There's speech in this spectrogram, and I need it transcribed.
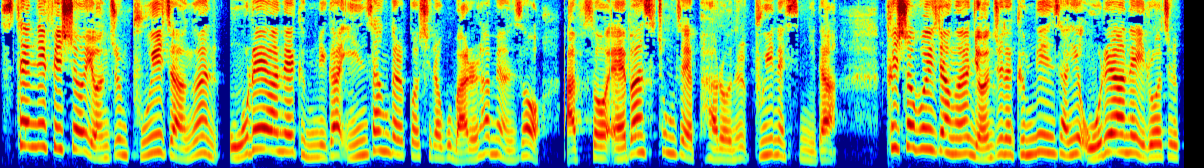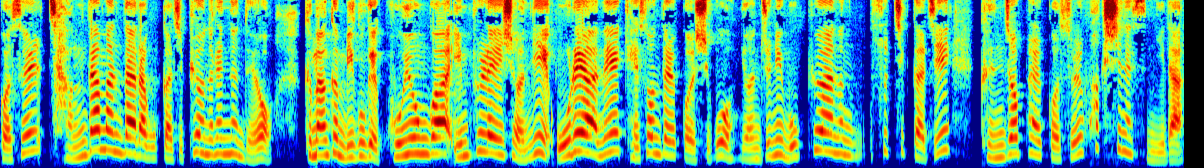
스탠리 피셔 연준 부의장은 올해 안에 금리가 인상될 것이라고 말을 하면서 앞서 에반스 총재의 발언을 부인했습니다. 피셔 부의장은 연준의 금리 인상이 올해 안에 이루어질 것을 장담한다라고까지 표현을 했는데요. 그만큼 미국의 고용과 인플레이션이 올해 안에 개선될 것이고 연준이 목표하는 수치까지 근접할 것을 확신했습니다.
